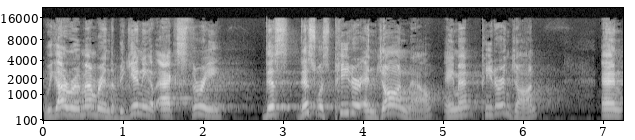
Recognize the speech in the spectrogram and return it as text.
we got to remember in the beginning of Acts 3, this, this was Peter and John now. Amen. Peter and John. And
